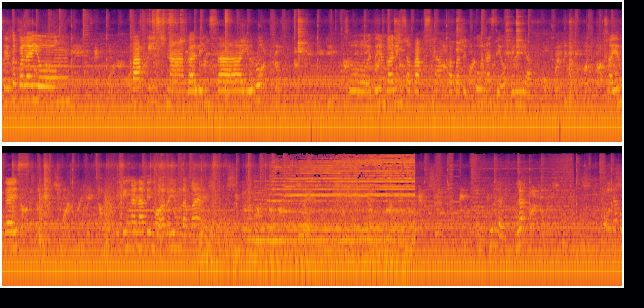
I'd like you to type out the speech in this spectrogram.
So, ito pala yung package na galing sa Europe. So, ito yung galing sa box ng kapatid ko na si Ophelia. So, ayan guys. Titingnan natin kung ano yung laman. Gulay. La. Siya ko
